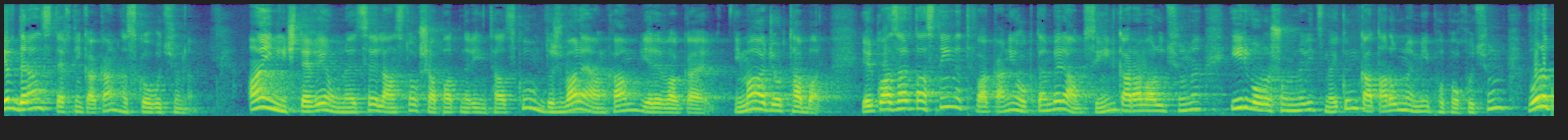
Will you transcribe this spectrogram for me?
եւ դրանց տեխնիկական հսկողությունը։ Այն ինչ տեղի ունեցել անցնող շաբաթների ընթացքում դժվար է անգամ երևակայել։ Հիմա հաջորդաբար 2019 թվականի հոկտեմբեր ամսին կառավարությունը իր որոշումներից մեկում կատարում է մի փոփոխություն, որը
